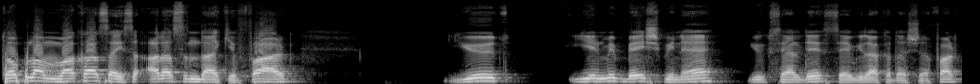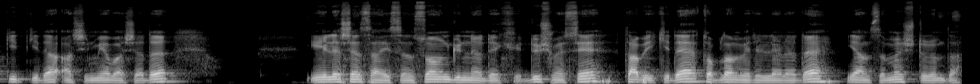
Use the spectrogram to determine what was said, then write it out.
toplam vaka sayısı arasındaki fark 125 bine yükseldi sevgili arkadaşlar. Fark gitgide açılmaya başladı. İyileşen sayısının son günlerdeki düşmesi tabii ki de toplam verilere de yansımış durumda.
